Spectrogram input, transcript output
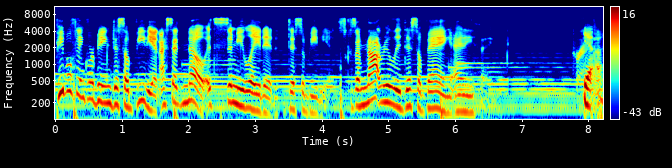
people think we're being disobedient. I said, no, it's simulated disobedience because I'm not really disobeying anything. Correct. Yeah.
